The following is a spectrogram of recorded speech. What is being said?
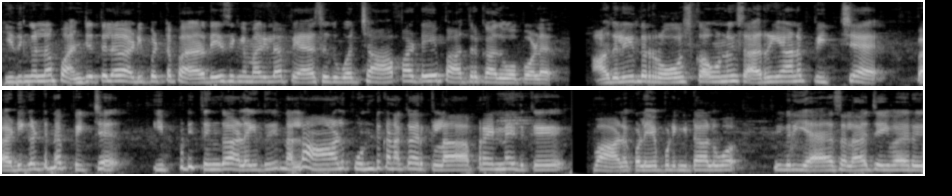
இதுங்கெல்லாம் பஞ்சத்துல அடிபட்ட பரதேசிங்க மாதிரிலாம் பேசுது. ஒரு சாப்பாட்டையே பார்த்துருக்காதுவோ போல. அதுலயும் இந்த ரோஸ் கவுனு சரியான பிச்சை படிக்கட்டுன பிச்சை. இப்படி திங்க அலையுது. நல்லா ஆளு குண்டு கணக்கா இருக்கலாம். அப்புறம் என்ன இதுக்கு? வாழை கொலைய பிடிங்கிட்டாலுவோ இவர் ஏசலா செய்வாரு.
